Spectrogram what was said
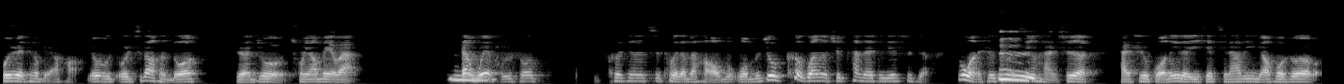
辉瑞特别好。因为我知道很多人就崇洋媚外，但我也不是说科兴是特别特别好，我们我们就客观的去看待这些事情，不管是科兴还是还是国内的一些其他的疫苗，或者说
